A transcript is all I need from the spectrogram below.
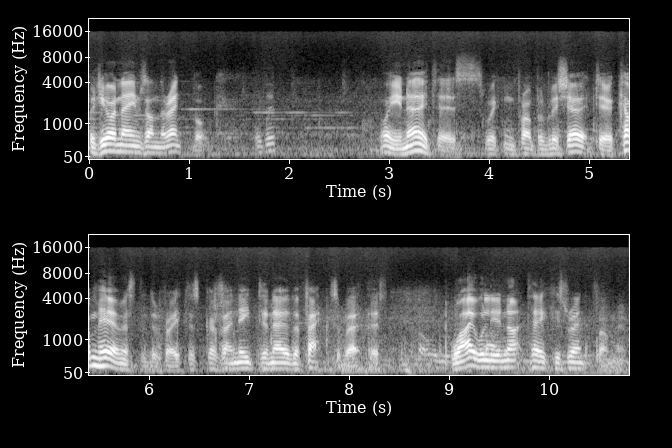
But your name's on the rent book. Is it? Well, you know it is. We can probably show it to you. Come here, Mr. De Freitas, because I need to know the facts about this. Why will you not take his rent from him?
